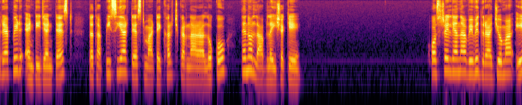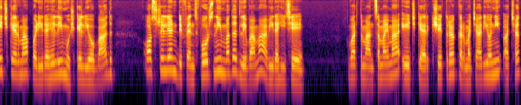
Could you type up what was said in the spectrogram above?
રેપિડ એન્ટીજન ટેસ્ટ તથા પીસીઆર ટેસ્ટ માટે ખર્ચ કરનારા લોકો તેનો લાભ લઈ શકે. ઓસ્ટ્રેલિયાના વિવિધ રાજ્યોમાં એજ કેરમાં પડી રહેલી મુશ્કેલીઓ બાદ ઓસ્ટ્રેલિયન ડિફેન્સ ફોર્સની મદદ લેવામાં આવી રહી છે. વર્તમાન સમયમાં એજ કેર ક્ષેત્ર કર્મચારીઓની અછત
